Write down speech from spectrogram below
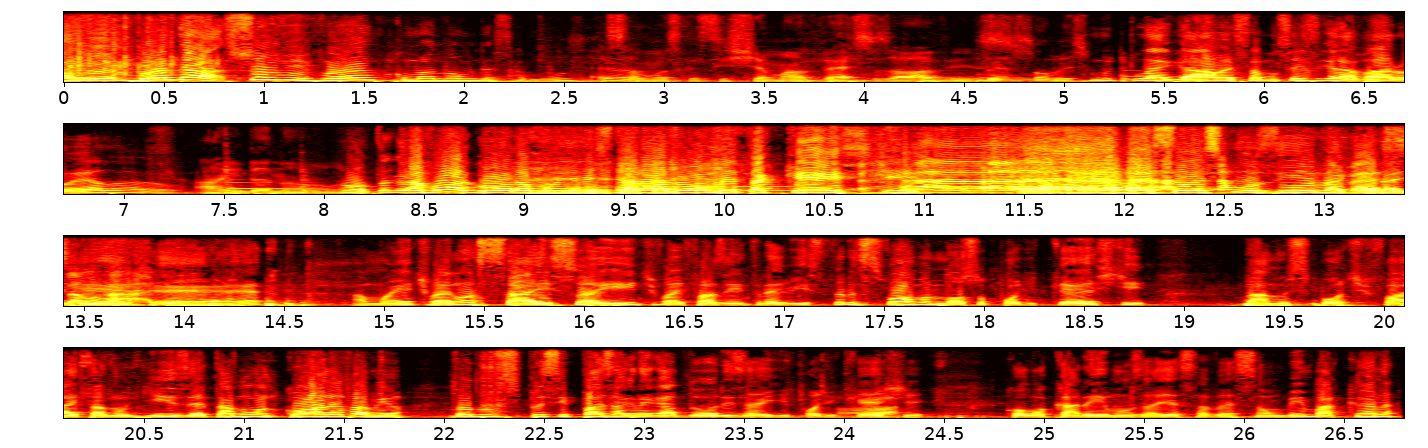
Aê, banda Survivan, como é o nome dessa música? Essa música se chama Versos ao Avesso. Verso ao Avesso. Muito legal essa música. Vocês gravaram ela? Ainda não. Pronto, gravou agora, amanhã estará no Aumenta Cast. é, versão exclusiva aqui Versão da gente. rádio. É. Amanhã a gente vai lançar isso aí, a gente vai fazer entrevista, transforma no nosso podcast. Tá no Spotify, tá no Deezer, tá no Anchor, né, Fabinho? Todos os principais agregadores aí de podcast. Colocaremos aí essa versão bem bacana.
